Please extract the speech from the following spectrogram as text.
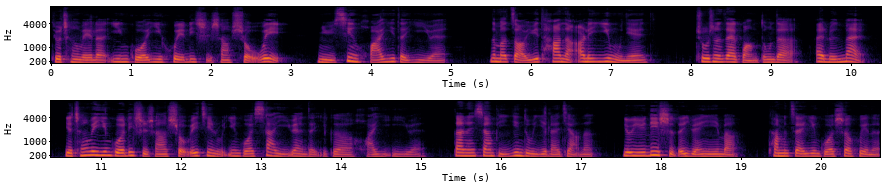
就成为了英国议会历史上首位女性华裔的议员。那么早于她呢，二零一五年出生在广东的艾伦麦也成为英国历史上首位进入英国下议院的一个华裔议员。当然，相比印度裔来讲呢，由于历史的原因吧，他们在英国社会呢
